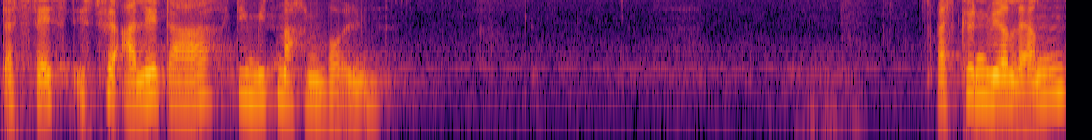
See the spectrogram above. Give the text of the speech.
Das Fest ist für alle da, die mitmachen wollen. Was können wir lernen?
